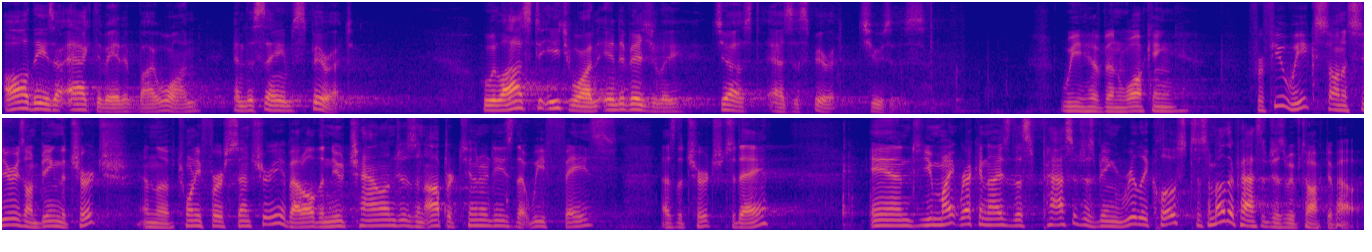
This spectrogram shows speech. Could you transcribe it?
All these are activated by one and the same Spirit, who allots to each one individually just as the Spirit chooses. We have been walking for a few weeks on a series on being the church in the 21st century, about all the new challenges and opportunities that we face as the church today. And you might recognize this passage as being really close to some other passages we've talked about.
